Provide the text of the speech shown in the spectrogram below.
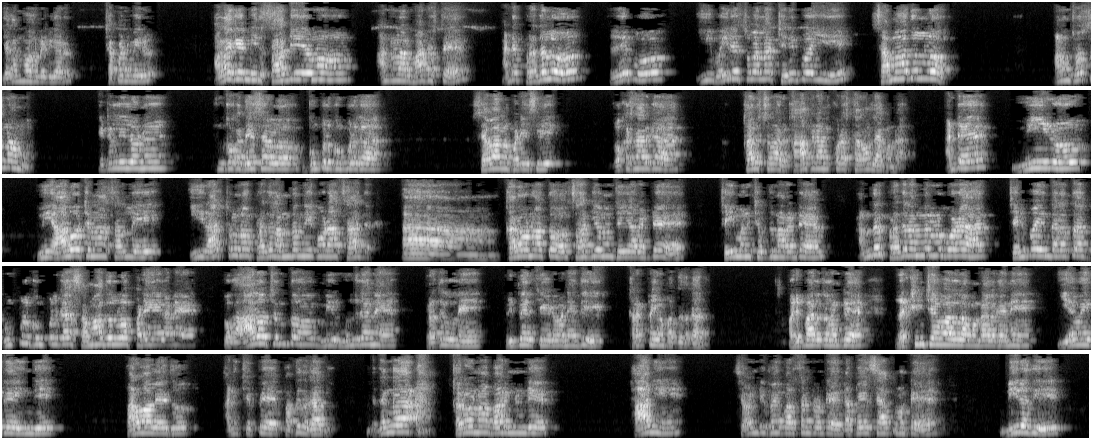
జగన్మోహన్ రెడ్డి గారు చెప్పండి మీరు. అలాగే మీరు సహజీవనం అంటున్నారు మాట వస్తే అంటే ప్రజలు రేపు ఈ వైరస్ వల్ల చనిపోయి సమాధుల్లో మనం చూస్తున్నాము. ఇటలీలోనే ఇంకొక దేశాల్లో గుంపులు గుంపులుగా శవాలను పడేసి ఒకసారిగా కాలుస్తున్నారు. కాల్చడానికి కూడా స్థలం లేకుండా. అంటే మీరు మీ ఆలోచన సరళి ఈ రాష్ట్రంలో ప్రజలందరినీ కూడా సహజ కరోనాతో సహజీవనం చేయాలంటే చేయమని చెప్తున్నారంటే అందరు ప్రజలందరినీ కూడా చనిపోయిన తర్వాత గుంపులు గుంపులుగా సమాధుల్లో పడేయాలనే ఒక ఆలోచనతో మీరు ముందుగానే ప్రజల్ని ప్రిపేర్ చేయడం అనేది కరెక్ట్ అయిన పద్ధతి కాదు. పరిపాలకులు అంటే రక్షించే వాళ్ళ ఉండాలి కానీ ఏమైతే అయింది పర్వాలేదు అని చెప్పే పద్ధతి కాదు. నిజంగా కరోనా బారి నుండి హాని సెవెంటీ ఫైవ్ పర్సెంట్ ఉంటే డెబ్బై శాతం ఉంటే మీరది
